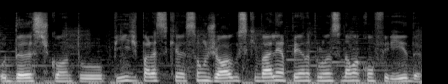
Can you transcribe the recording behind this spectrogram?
o- Dust quanto o Pid, parece que são jogos que valem a pena pelo menos dar uma conferida.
